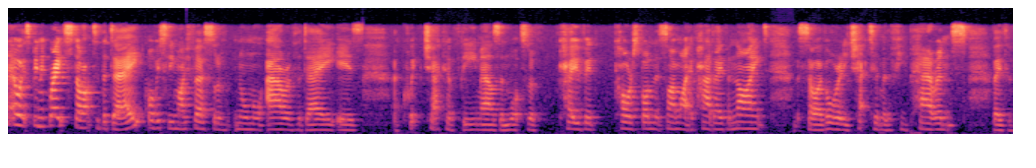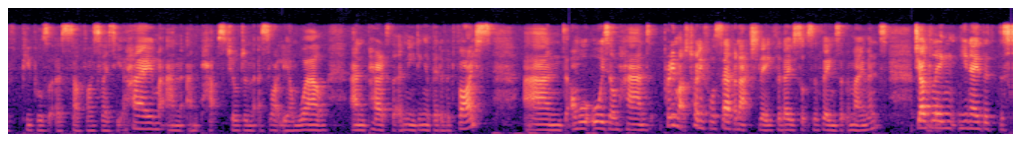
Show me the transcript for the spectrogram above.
no, it's been a great start to the day. Obviously, my first sort of normal hour of the day is a quick check of the emails and what sort of COVID correspondence I might have had overnight. So I've already checked in with a few parents, both of pupils that are self isolating at home and, and perhaps children that are slightly unwell, and parents that are needing a bit of advice and I'm always on hand, pretty much 24/7 actually for those sorts of things at the moment. Juggling, you know, the, the,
